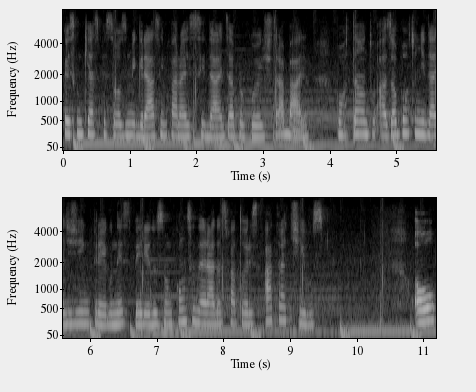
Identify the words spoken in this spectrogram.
fez com que as pessoas migrassem para as cidades à procura de trabalho. Portanto, as oportunidades de emprego nesse período são consideradas fatores atrativos, ou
